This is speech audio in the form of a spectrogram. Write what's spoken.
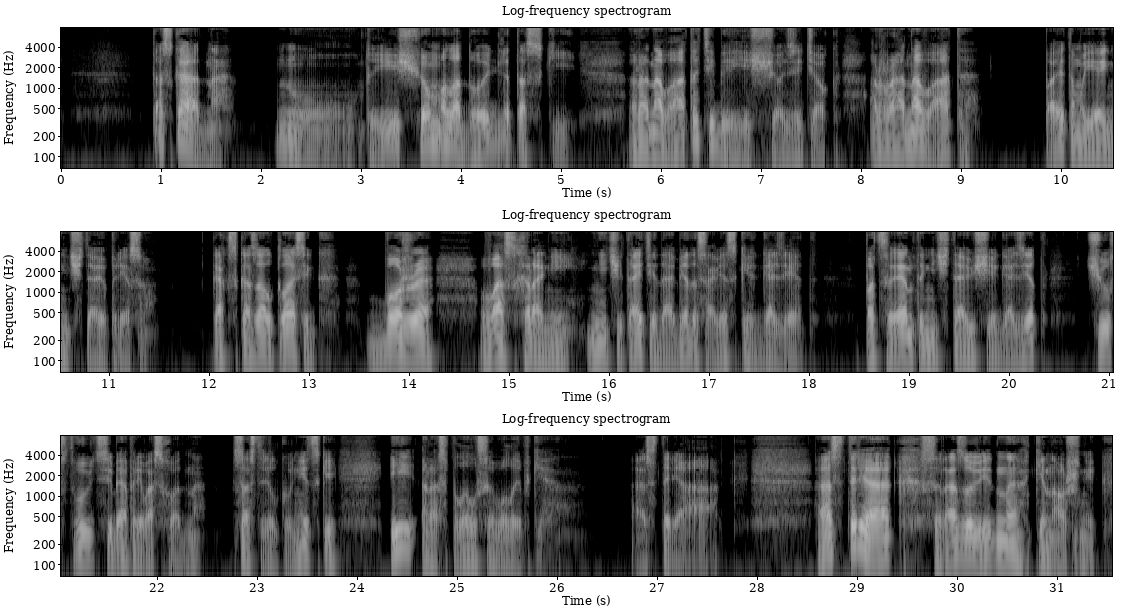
«Тоска одна. Ну, ты еще молодой для тоски. Рановато тебе еще, зятек, рановато. Поэтому я и не читаю прессу. Как сказал классик, «Боже, вас храни, не читайте до обеда советских газет. Пациенты, не читающие газет, чувствуют себя превосходно», — сострил Куницкий и расплылся в улыбке. Остряк. Остряк, сразу видно, киношник.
